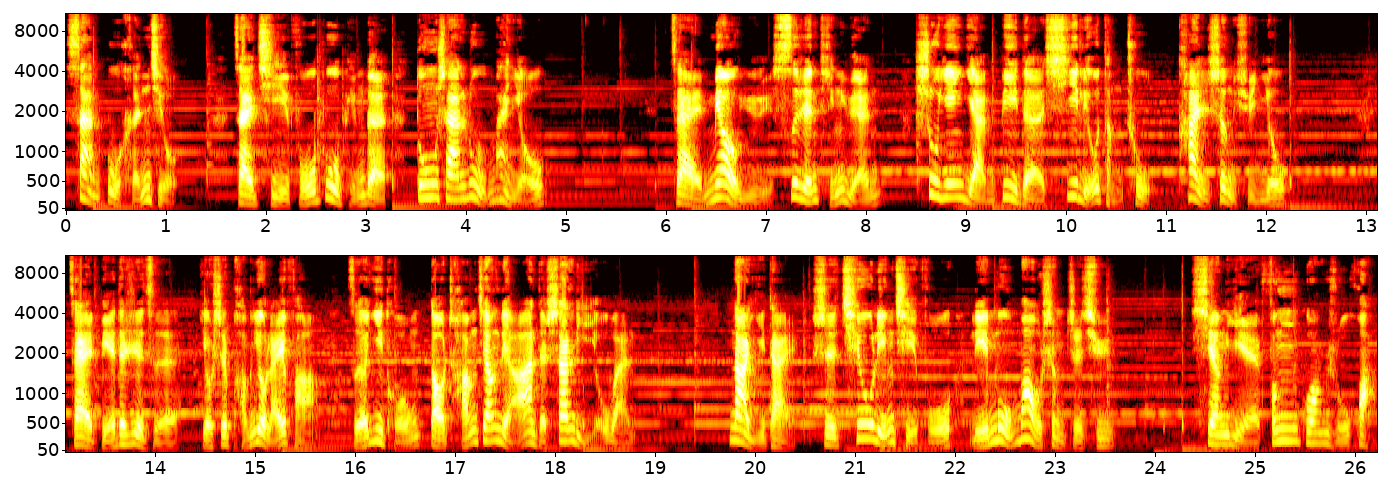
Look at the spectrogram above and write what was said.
散步很久，在起伏不平的东山路漫游，在庙宇、私人庭园。树荫掩蔽的溪流等处探胜寻幽，在别的日子，有时朋友来访，则一同到长江两岸的山里游玩。那一带是丘陵起伏、林木茂盛之区，乡野风光如画。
